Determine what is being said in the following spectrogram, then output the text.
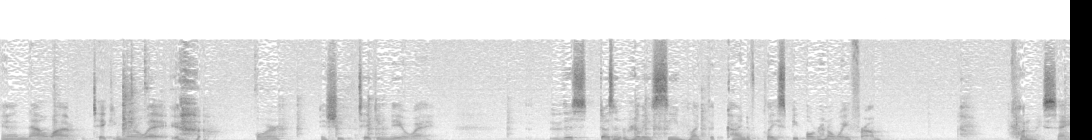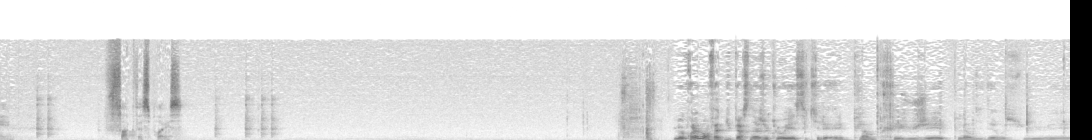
And now I'm taking her away. or is she taking me away? This doesn't really seem like the kind of place people run away from. What am I saying? Fuck this place. Le problème en fait du personnage de Chloé, c'est qu'elle est, est plein de préjugés, plein d'idées reçues,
